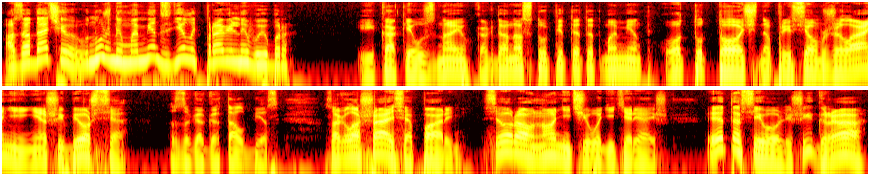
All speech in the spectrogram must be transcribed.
А задача в нужный момент сделать правильный выбор – и как я узнаю, когда наступит этот момент? Вот тут точно, при всем желании, не ошибешься, загоготал бес. Соглашайся, парень, все равно ничего не теряешь. Это всего лишь игра.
